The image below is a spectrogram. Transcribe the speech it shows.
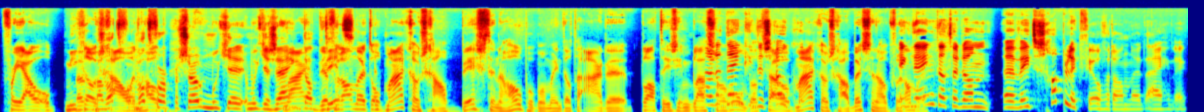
voor jou op Maar, maar microschaal wat, voor, een wat hoop. voor persoon moet je, moet je zijn maar dat er dit... verandert op macroschaal best een hoop op het moment dat de aarde plat is in plaats Nou, van rond. ik Dat dus zou ook. op macroschaal best een hoop Ik veranderen. denk dat er dan eh, wetenschappelijk veel verandert eigenlijk.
